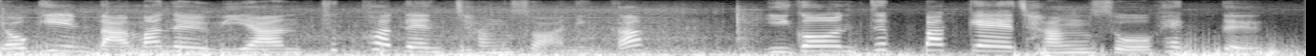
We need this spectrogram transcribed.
여긴 나만을 위한 특화된 장소 아닌가? 이건 뜻밖의 장소 획득.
